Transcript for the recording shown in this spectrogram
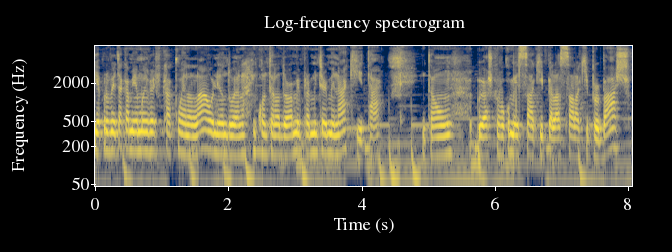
E aproveitar que a minha mãe vai ficar com ela lá, olhando ela enquanto ela dorme, para mim terminar aqui, tá? Então, eu acho que eu vou começar aqui pela sala aqui por baixo,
